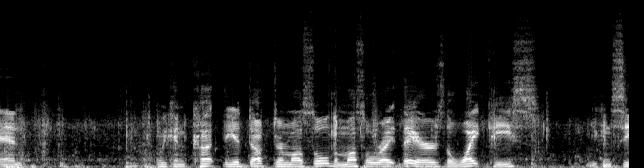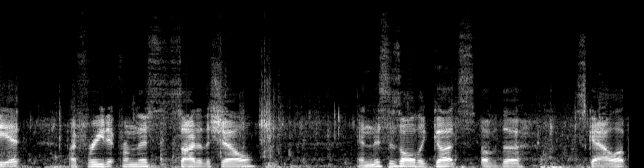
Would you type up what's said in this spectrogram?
and we can cut the adductor muscle. The muscle right there is the white piece. You can see it. I freed it from this side of the shell. And this is all the guts of the scallop.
